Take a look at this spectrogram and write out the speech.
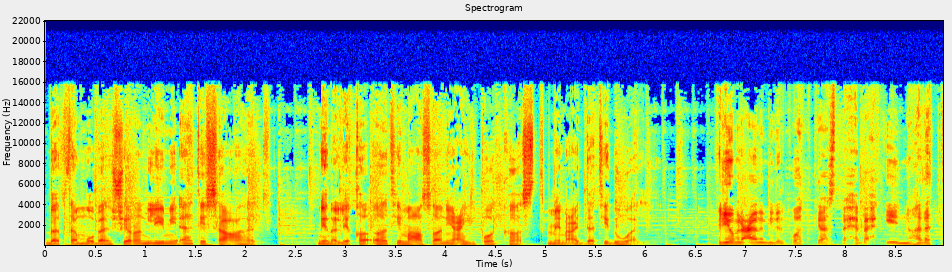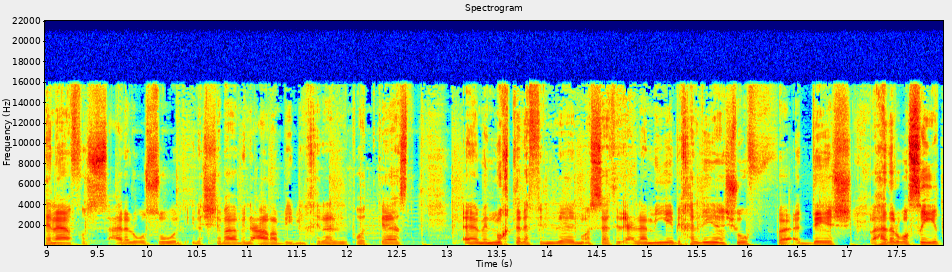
بثا مباشرا لمئات الساعات من اللقاءات مع صانعي البودكاست من عدة دول. في اليوم العالمي للبودكاست بحب أحكي إنه هذا التنافس على الوصول إلى الشباب العربي من خلال البودكاست آه، من مختلف المؤسسات الإعلامية بخلينا نشوف قديش هذا الوسيط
